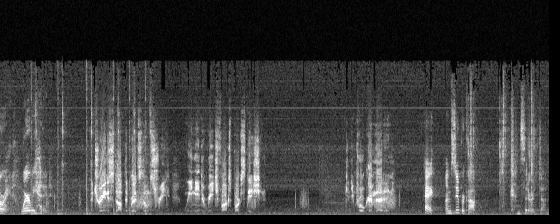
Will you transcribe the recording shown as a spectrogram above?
All right, where are we headed? The train is stopped at Redstone Street. We need to reach Fox Park Station. Can you program that in? Hey, I'm Super Cop. Consider it done.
